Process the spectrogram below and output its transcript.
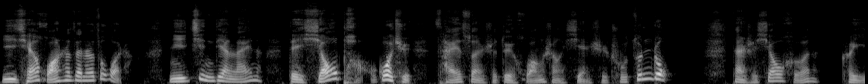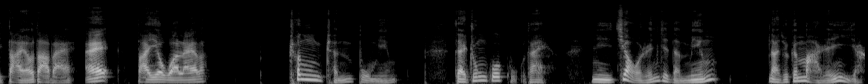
以前皇上在那坐着，你进殿来呢，得小跑过去，才算是对皇上显示出尊重。但是萧何呢，可以大摇大摆，哎，大爷我来了。称臣不明，在中国古代啊，你叫人家的名，那就跟骂人一样，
